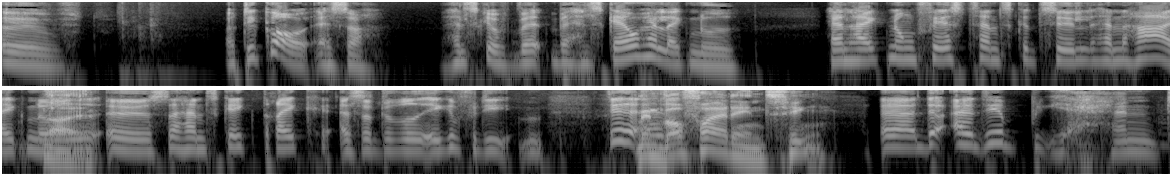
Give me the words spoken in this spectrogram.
Øh, Og det går, altså, han skal, han skal jo heller ikke noget. Han har ikke nogen fest, han skal til. Han har ikke noget, øh, så han skal ikke drikke. Altså, du ved ikke, fordi... Det, Men hvorfor er det en ting? Øh, det, øh, det, ja, han, det,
